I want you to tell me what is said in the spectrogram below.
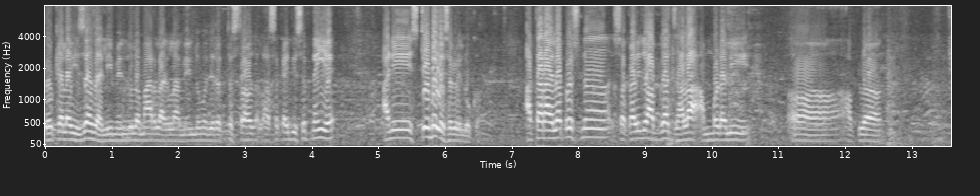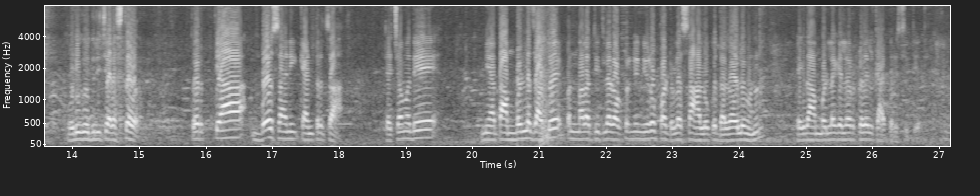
डोक्याला इजा झाली मेंदूला मार लागला मेंदूमध्ये रक्तस्राव झाला असं काही दिसत नाही आहे आणि स्टेबल आहे सगळे लोक. आता राहिला प्रश्न सकाळी जो अपघात झाला आंबड आणि आपलं वडीगोदरीच्या रस्त्यावर तर त्या बस आणि कॅन्टरचा त्याच्यामध्ये मी आता आंबडला जातो आहे पण मला तिथल्या डॉक्टरने निरोप पाठवला सहा लोक दगावले म्हणून. एकदा आंबडला गेल्यावर कळेल काय परिस्थिती आहे.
